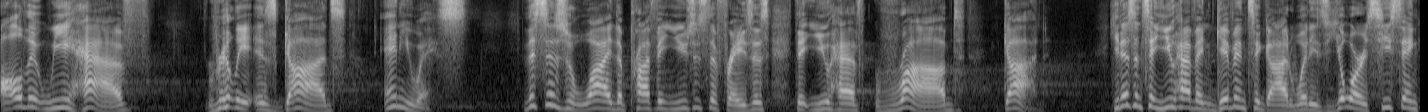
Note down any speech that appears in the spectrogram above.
All that we have really is God's anyways. This is why the prophet uses the phrases that you have robbed God. He doesn't say you haven't given to God what is yours. He's saying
